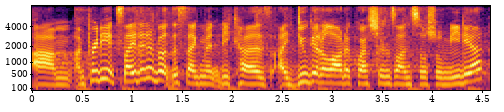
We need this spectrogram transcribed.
Um, I'm pretty excited about the segment because I do get a lot of questions on social media,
